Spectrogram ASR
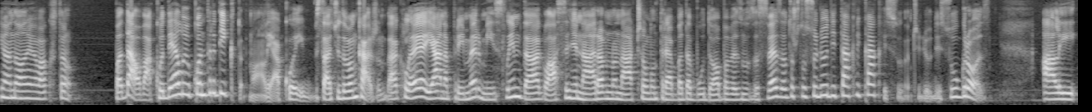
I onda oni ovako stanu, Pa da, ovako deluju kontradiktorno, ali ako, sad ću da vam kažem, dakle, ja, na primer, mislim da glasanje naravno načalno treba da bude obavezno za sve, zato što su ljudi takvi kakvi su, znači ljudi su grozni. Ali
